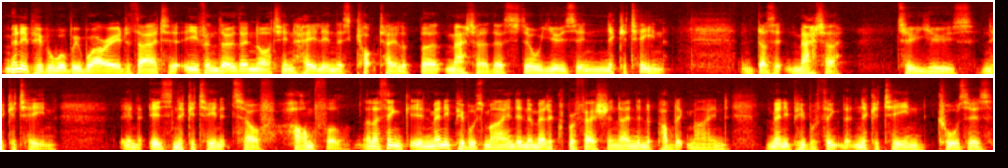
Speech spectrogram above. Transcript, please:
Many people will be worried that uh, even though they're not inhaling this cocktail of burnt matter, they're still using nicotine. And does it matter to use nicotine? in, is nicotine itself harmful? And I think in many people's mind, in the medical profession and in the public mind, many people think that nicotine causes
